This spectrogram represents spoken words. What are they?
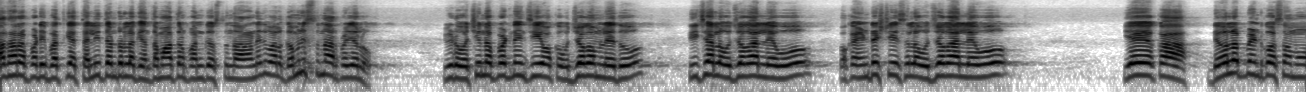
ఆధారపడి బతికే తల్లిదండ్రులకు ఎంతమాత్రం పనికి వస్తున్నారు అనేది వాళ్ళు గమనిస్తున్నారు ప్రజలు. వీడు వచ్చినప్పటి నుంచి ఒక ఉద్యోగం లేదు టీచర్ల ఉద్యోగాలు లేవు ఒక ఇండస్ట్రీస్లో ఉద్యోగాలు లేవు ఏ యొక్క డెవలప్మెంట్ కోసము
